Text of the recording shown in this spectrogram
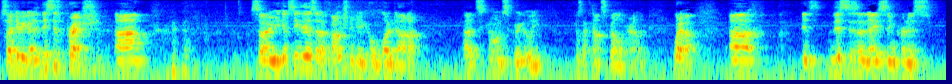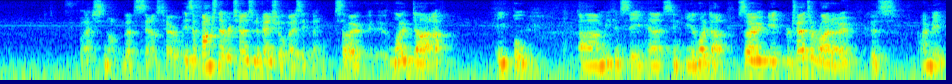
So here we go. This is Presh. Uh, so you can see there's a function here called load data. Uh, it's gone squiggly because I can't spell apparently. Whatever. Uh, it's this is an asynchronous. That's not. That sounds terrible. It's a function that returns an eventual basically. So uh, load data equal. Um, you can see how it's in here. Load data. So it returns a righto because I'm me,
